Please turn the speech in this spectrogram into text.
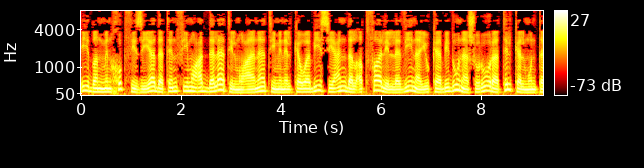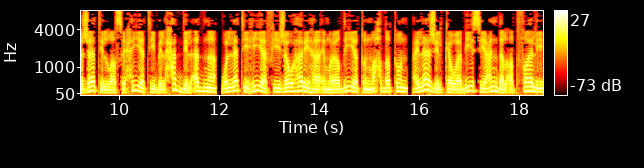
أيضًا من خبث زيادة في معدلات المعاناة من الكوابيس عند الأطفال. الأطفال الذين يكابدون شرور تلك المنتجات اللاصحية بالحد الأدنى، والتي هي في جوهرها إمراضية محضة. علاج الكوابيس عند الأطفال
